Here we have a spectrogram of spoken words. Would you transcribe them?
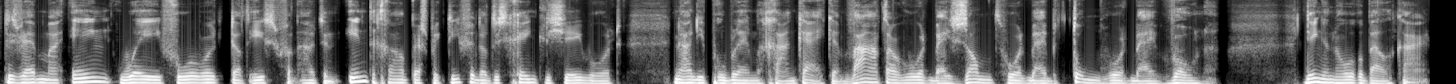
Dus we hebben maar één way forward. Dat is vanuit een integraal perspectief. En dat is geen clichéwoord. Naar die problemen gaan kijken. Water hoort bij zand, hoort bij beton, hoort bij wonen. Dingen horen bij elkaar.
